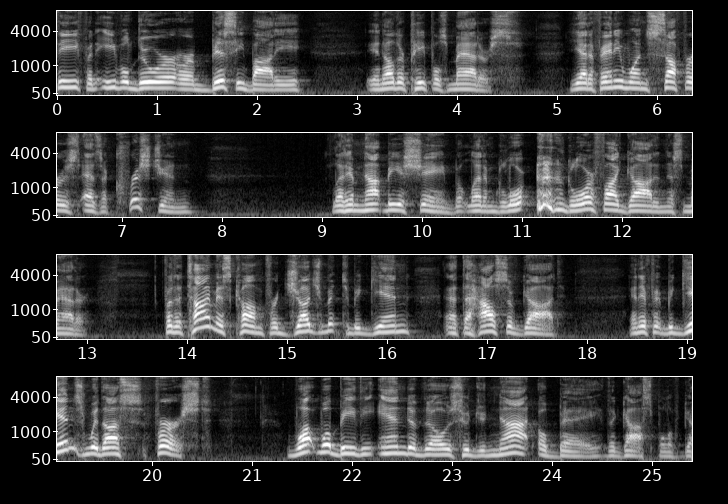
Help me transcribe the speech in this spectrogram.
thief, an evildoer, or a busybody in other people's matters. Yet if anyone suffers as a Christian, let him not be ashamed, but let him glor- glorify God in this matter. For the time has come for judgment to begin at the house of God. And if it begins with us first, what will be the end of those who do not obey the gospel of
